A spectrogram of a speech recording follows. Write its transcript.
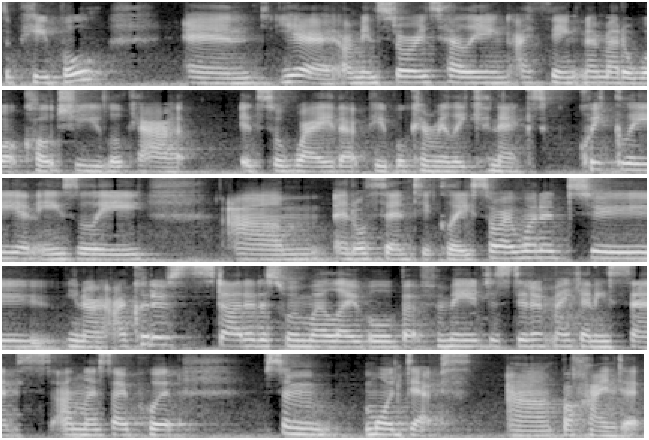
the people. And yeah, I mean, storytelling, I think no matter what culture you look at, it's a way that people can really connect quickly and easily um, and authentically. So I wanted to, you know, I could have started a swimwear label, but for me, it just didn't make any sense unless I put some more depth uh, behind it.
